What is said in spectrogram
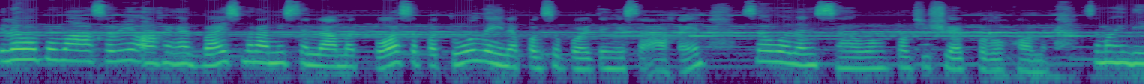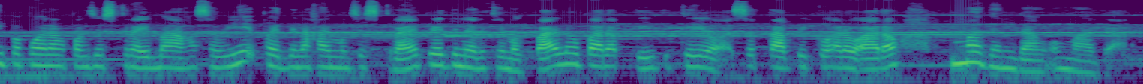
Ilang naman po mga kasawi yung aking advice. Maraming salamat po sa patuloy na pagsuporta niyo sa akin sa walang sawang pag-share pag-comment. Sa mga hindi pa po nakapag-subscribe mga kasawi, pwede na kayo mag-subscribe, pwede na rin kayo mag-follow para updated kayo sa topic ko araw-araw. Magandang umaga.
